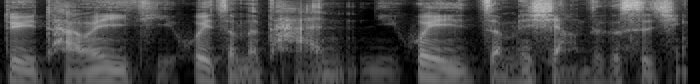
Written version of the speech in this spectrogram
对台湾议题会怎么谈？你会怎么想这个事情？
